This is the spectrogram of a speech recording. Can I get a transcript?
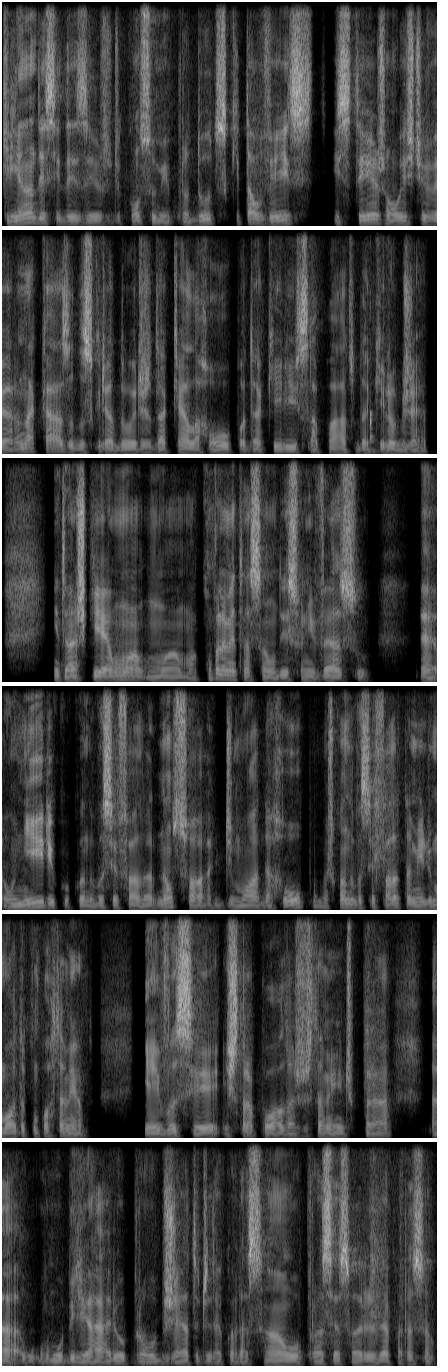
criando esse desejo de consumir produtos que talvez estejam ou estiveram na casa dos criadores daquela roupa, daquele sapato, daquele objeto. Então, acho que é uma, uma, uma complementação desse universo é, onírico quando você fala não só de moda roupa, mas quando você fala também de moda comportamento. E aí você extrapola justamente para uh, o mobiliário, para o objeto de decoração ou para o acessório de decoração.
